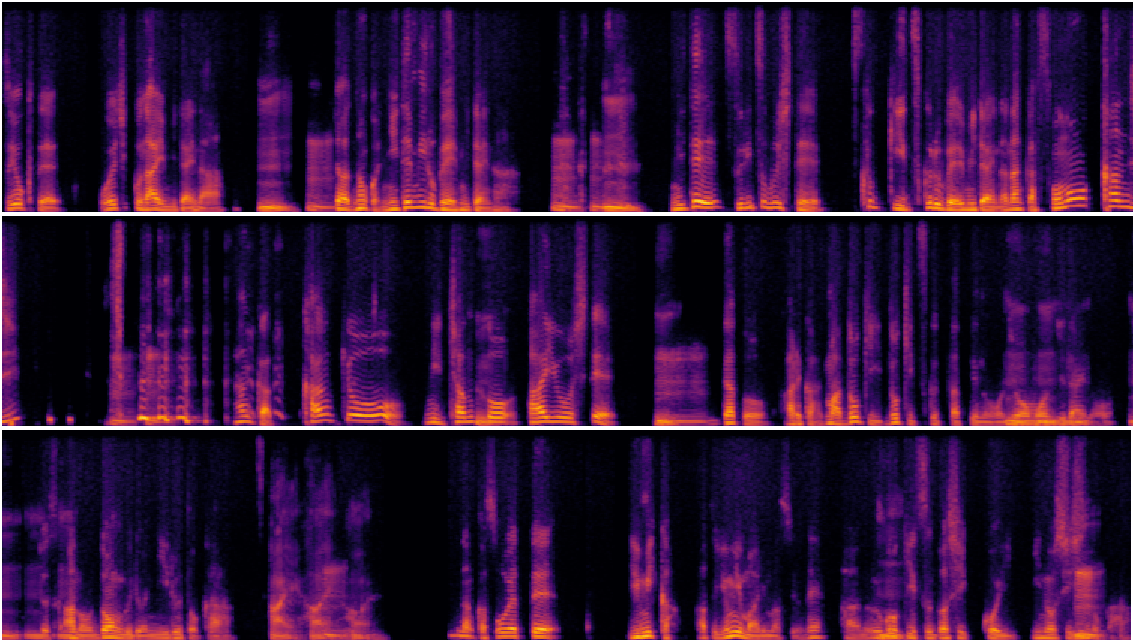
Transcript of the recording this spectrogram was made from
強くて美味しくないみたいな。うん。うんじゃあなんか煮てみるべみたいな。うんううんん。煮てすりつぶしてクッキー作るべみたいな、なんかその感じ？うんうん なんか環境をにちゃんと対応して、ううんんであと、あれか、まあ土器、土器作ったっていうのも縄文時代の、うん。あ、の、どんぐりを煮るとか、はいはいはい。なんかそうやって、弓か。あと弓もありますよね。あの、うん動きすばしっこいイノシシとか。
